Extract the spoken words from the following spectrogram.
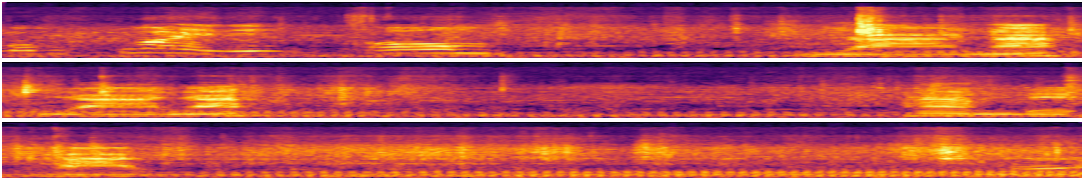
บ่มกล้วยดิโอมอย่านะ อย่านะ ห้ามเด็ดขาด เออ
